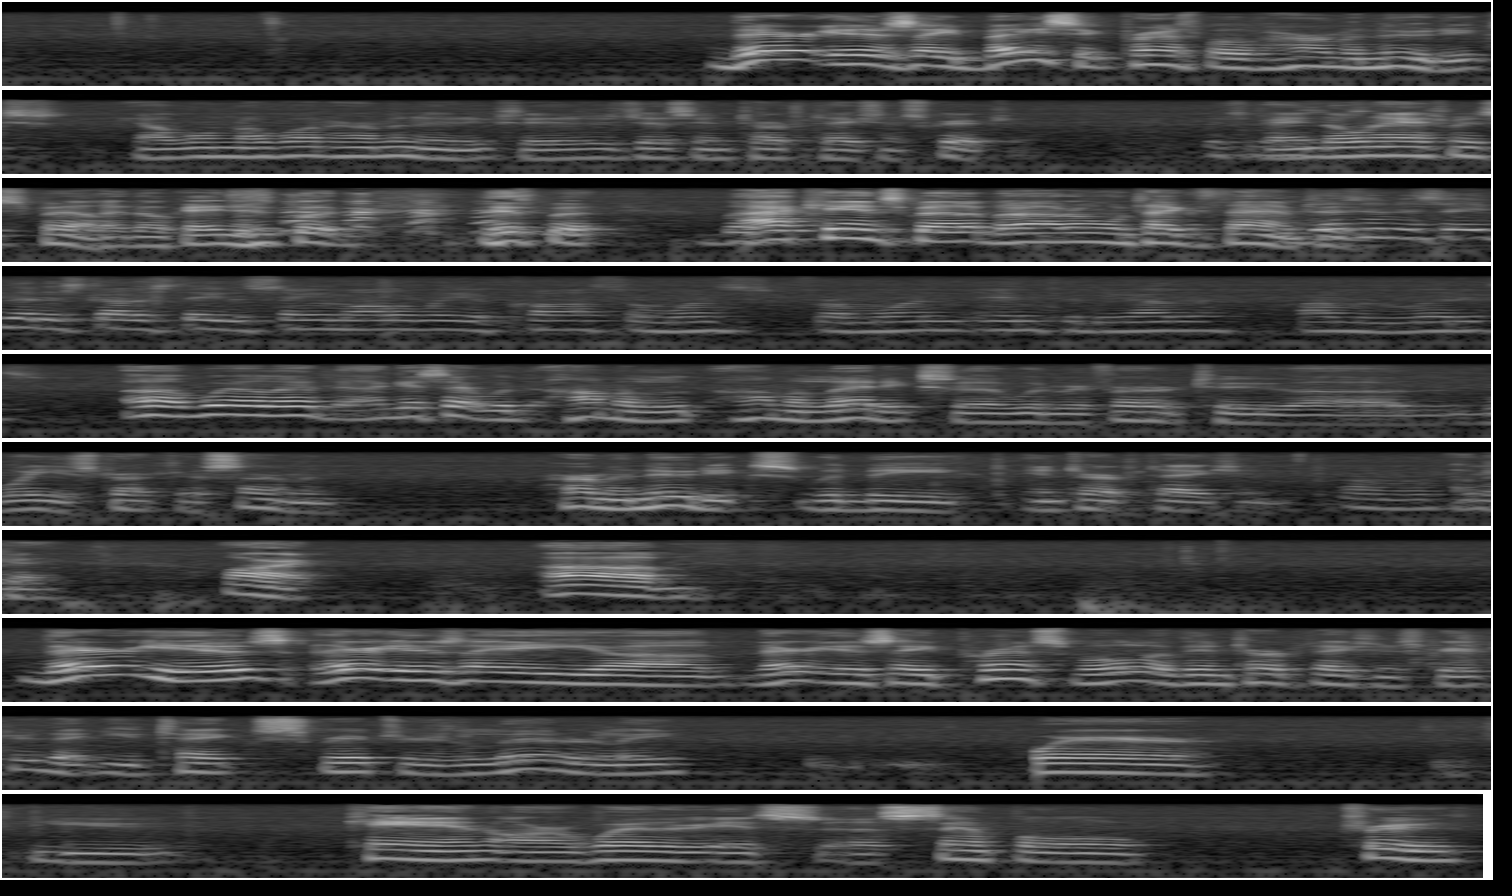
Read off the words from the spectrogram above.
there is a basic principle of hermeneutics. Y'all want to know what hermeneutics is? It's just interpretation of scripture. Okay, don't ask me to spell it. Okay, just put, just put. But I can spell it, but I don't want to take the time to. Doesn't it say that it's gotta stay the same all the way across from one, from one end to the other, harmonetics? Uh, well, that, I guess that would homil, homiletics uh, would refer to uh, the way you structure a sermon. Hermeneutics would be interpretation. Oh, Okay. All right. Um, there is there is a uh, there is a principle of interpretation of scripture that you take scriptures literally where you can or whether it's a simple truth.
